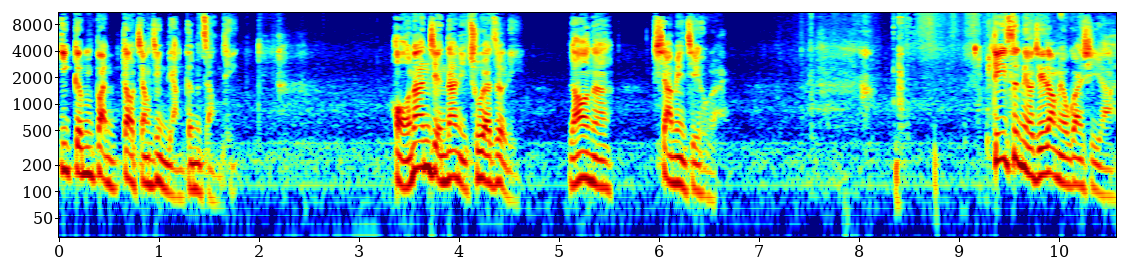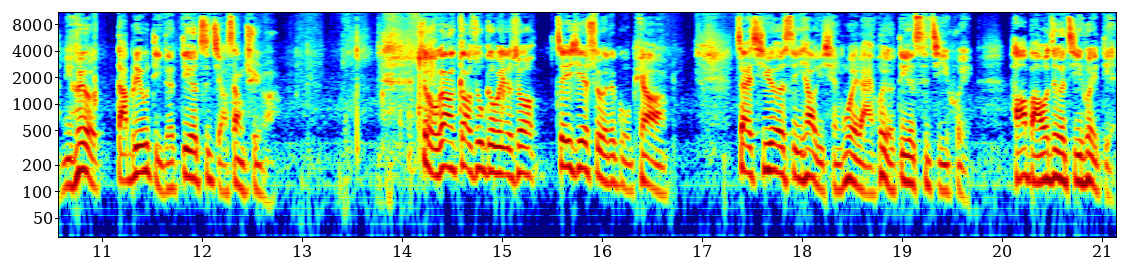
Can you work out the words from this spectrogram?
一根半到将近两根的涨停。哦，那很简单，你出在这里，然后呢，下面接回来。第一次没有接到没有关系啊，你会有 W 底的第二只脚上去嘛？所以我刚刚告诉各位，就说这些所有的股票啊，在七月二十一号以前，未来会有第二次机会，好好把握这个机会点。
